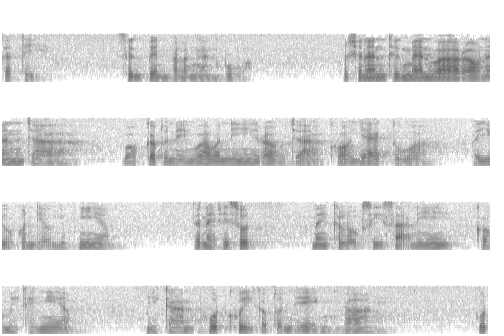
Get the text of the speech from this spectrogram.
สติ ซึ่งเป็นพลังงานบวก เพราะฉะนั้นถึงแม้นว่าเรานั้นจะบอกกับตนเองว่าวันนี้เราจะขอแยกตัวไปอยู่คนเดียวเงียบๆแต่ในที่สุดในกระโหลกศีรษะนี้ก็ไม่เคยเงียบ มีการพูดคุยกับตนเองบ้าง พูด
